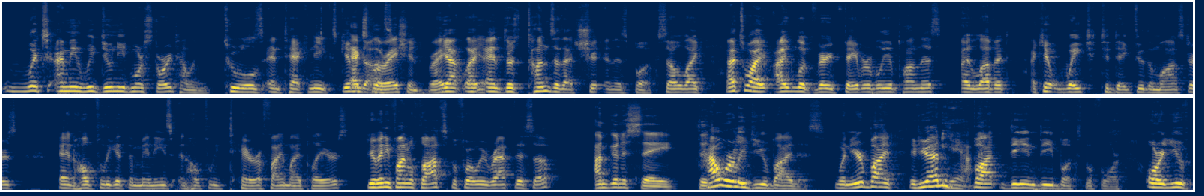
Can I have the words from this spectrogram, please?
Which I mean, we do need more storytelling tools and techniques. Given. Exploration, right? Yeah, like, and there's tons of that shit in this book. So, like, that's why I look very favorably upon this. I love it. I can't wait to dig through the monsters and hopefully get the minis and hopefully terrify my players. Do you have any final thoughts before we wrap this up? I'm gonna say that How early do you buy this? When you're buying, if you hadn't Yeah. bought D and D books before, or you've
